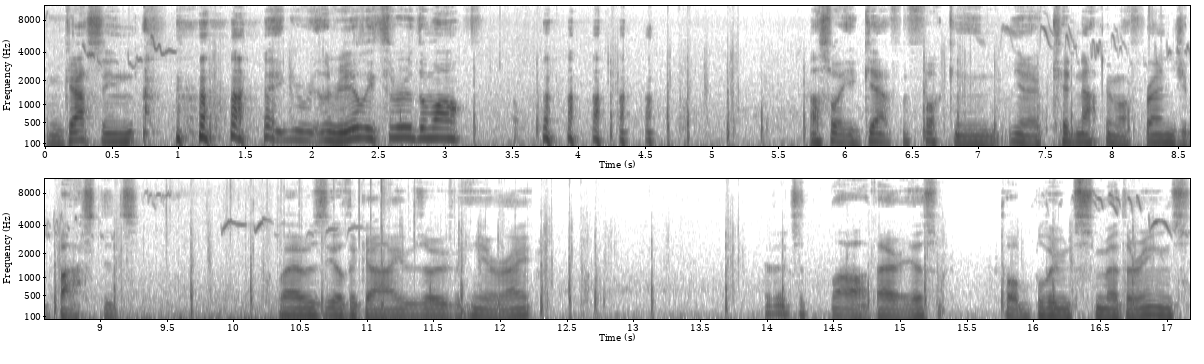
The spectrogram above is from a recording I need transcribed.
I'm guessing really threw them off. That's what you get for fucking, you know, kidnapping my friend, you bastards. Where was the other guy? He was over here, right? Just, oh, there he is. Got balloon smithereens.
